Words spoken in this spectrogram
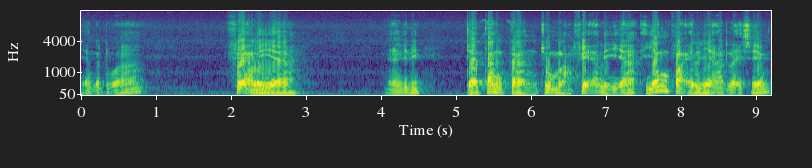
yang kedua fi'liyah. Ya, jadi datangkan jumlah fi'liyah yang fa'ilnya adalah isim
